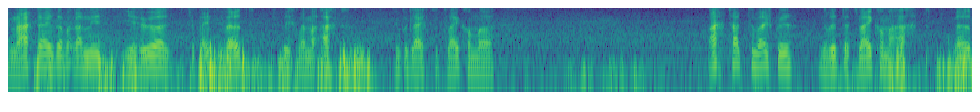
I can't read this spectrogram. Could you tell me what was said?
Der Nachteil daran ist, je höher der Blendenwert, Sprich, wenn man 8 im Vergleich zu 2,8 hat zum Beispiel, dann wird der 2,8 Wert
